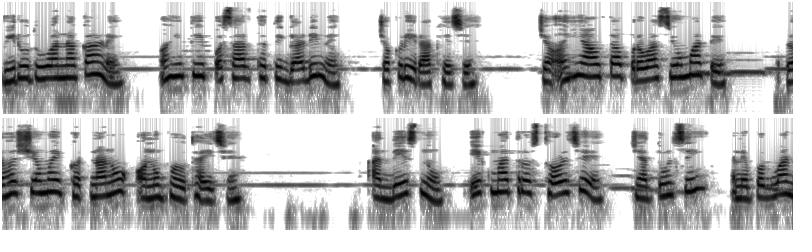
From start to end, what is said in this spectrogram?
વિરુદ્ધ હોવાના કારણે અહીંથી પસાર થતી ગાડીને જકડી રાખે છે જે અહીં આવતા પ્રવાસીઓ માટે રહસ્યમય ઘટનાનો અનુભવ થાય છે. આ દેશનું એકમાત્ર સ્થળ છે જ્યાં તુલસી અને ભગવાન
